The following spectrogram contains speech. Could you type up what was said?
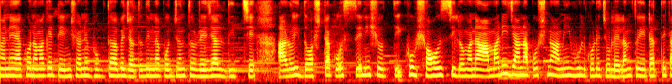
মানে এখন আমাকে টেনশনে ভুগতে হবে, যতদিন না পর্যন্ত রেজাল্ট দিচ্ছে। আর ওই দশটা কোশ্চেনই সত্যি খুব সহজ ছিল। মানে আমারই জানা প্রশ্ন, আমিই ভুল করে চলে এলাম। তো এটার থেকে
